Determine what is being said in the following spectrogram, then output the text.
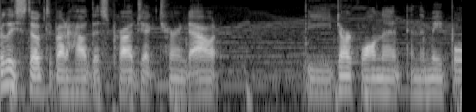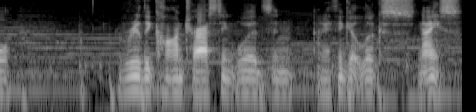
Really stoked about how this project turned out. The dark walnut and the maple really contrasting woods and, and I think it looks nice.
